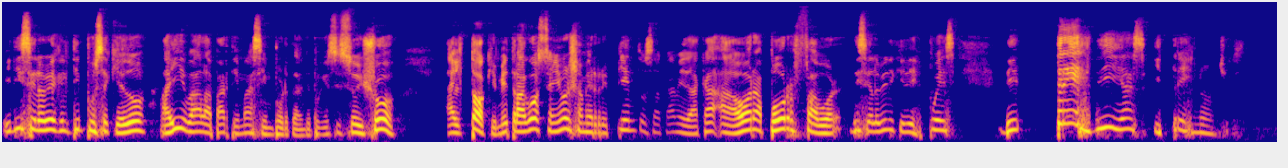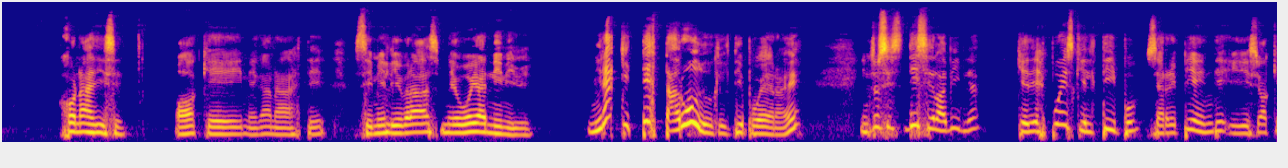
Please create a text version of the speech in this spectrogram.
Y dice la Biblia que el tipo se quedó, ahí va la parte más importante, porque si soy yo al toque, me tragó, Señor, ya me arrepiento, sacame de acá, ahora por favor. Dice la Biblia que después de tres días y tres noches, Jonás dice, ok, me ganaste, si me libras, me voy a Nínive. Mirá qué testarudo que el tipo era, ¿eh? Entonces dice la Biblia que después que el tipo se arrepiente y dice, ok,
